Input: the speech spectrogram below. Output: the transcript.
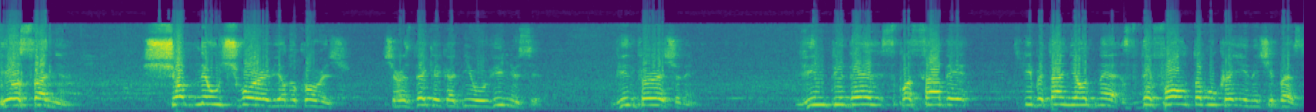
І останнє. Щоб не учворив Янукович через декілька днів у Вільнюсі, він приречений. Він піде з посади, тільки питання одне, з дефолтом України чи без.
